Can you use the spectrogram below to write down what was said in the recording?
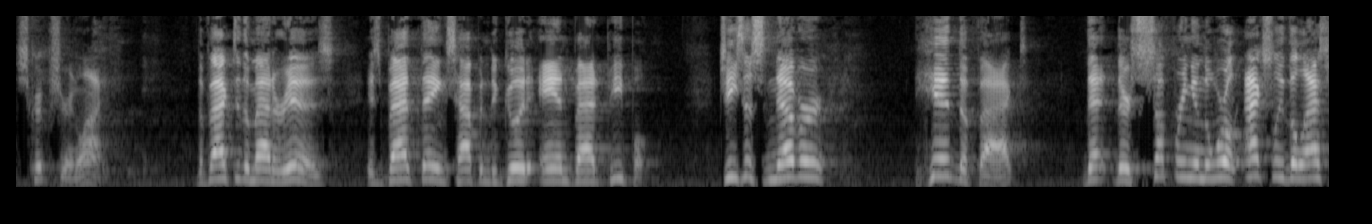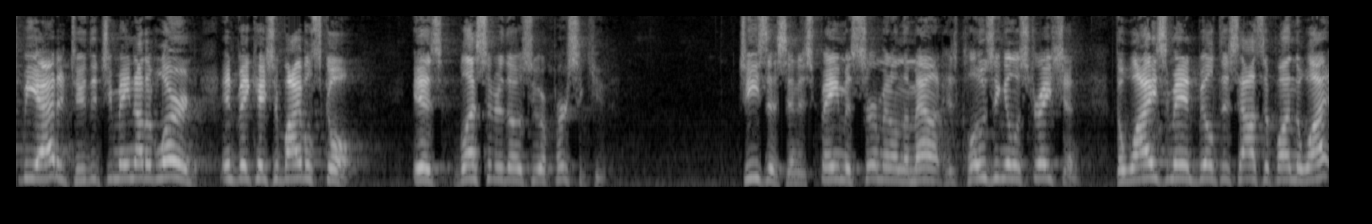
scripture in life. The fact of the matter is is bad things happen to good and bad people. Jesus never hid the fact that there's suffering in the world. Actually, the last beatitude that you may not have learned in vacation Bible school is Blessed are those who are persecuted. Jesus, in his famous Sermon on the Mount, his closing illustration, the wise man built his house upon the what?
